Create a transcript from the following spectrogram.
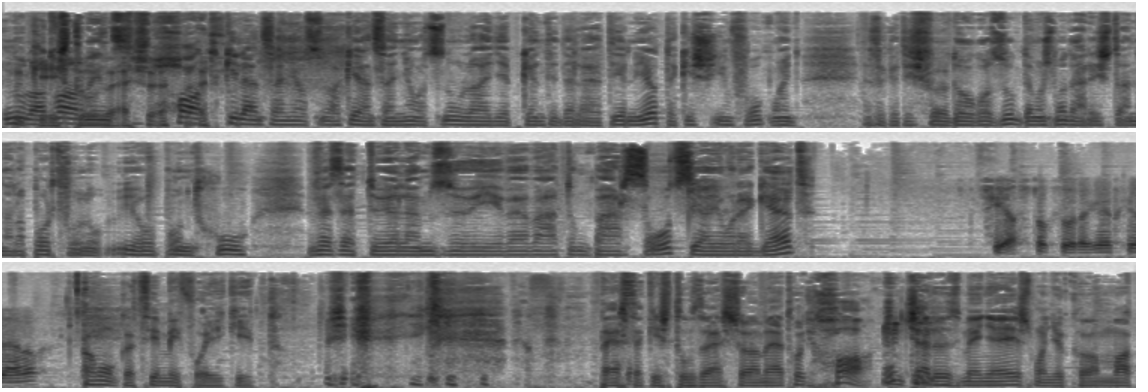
0 36 98 0 98 0 egyébként ide lehet írni. Jöttek is infók, majd ezeket is földolgozzuk, de most Madár Istvánnal a Portfolio.hu vezető elemzőjével váltunk pár szót. Szia, jó reggelt! Sziasztok, jó reggelt kívánok! A munkacím mi folyik itt? persze kis túlzással, mert hogy ha nincs előzménye, és mondjuk a, mat,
